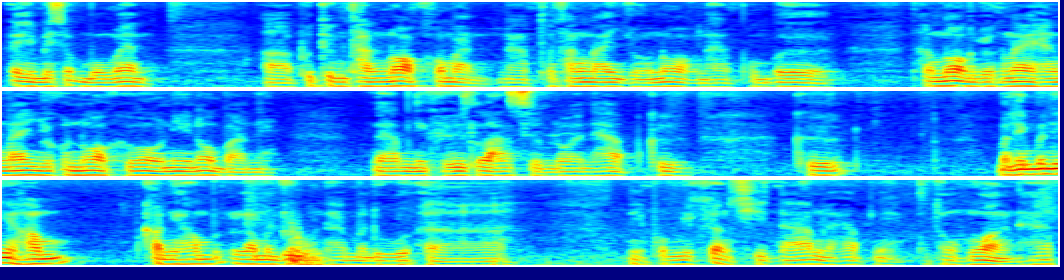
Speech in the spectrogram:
เอ้ไม่ใช่โมเมนต์อ่พูดถึงทางนอกของมันนะครับถ้าทางในอยู่ข้างนอกนะครับผมเออทางนอกอยู่ข้างในทางในอยู่ข้างนอกคือว่านี้นอกบ้านนี่นะครับนี่คือรางสิบร้อยนะครับคือคือวันนี้วันนี้เขาคราวนี้เขาเรามาดูนะมาดูเอ่อนี่ผมมีเครื่องฉีดน้ำนะครับนี่ต้องห่วงนะครับ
